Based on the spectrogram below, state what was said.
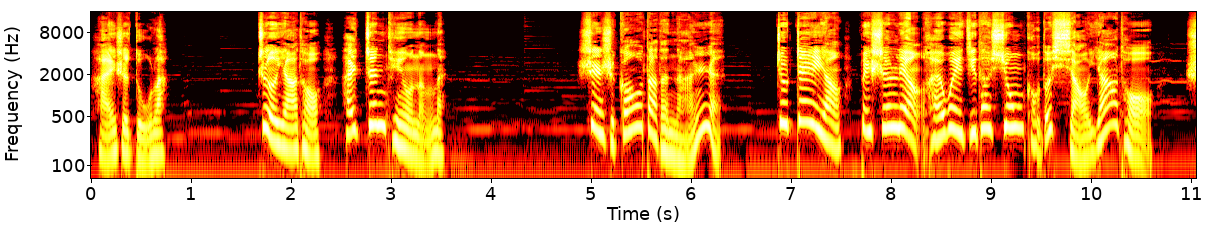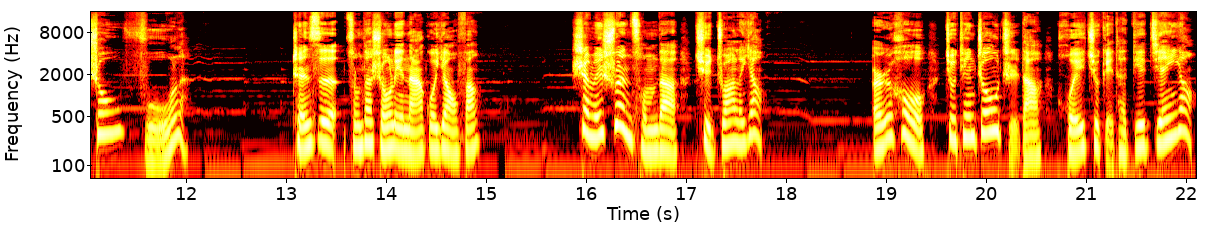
还是毒了。这丫头还真挺有能耐，甚是高大的男人，就这样被身量还未及他胸口的小丫头收服了。陈四从他手里拿过药方，甚为顺从的去抓了药，而后就听周芷的回去给他爹煎药。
